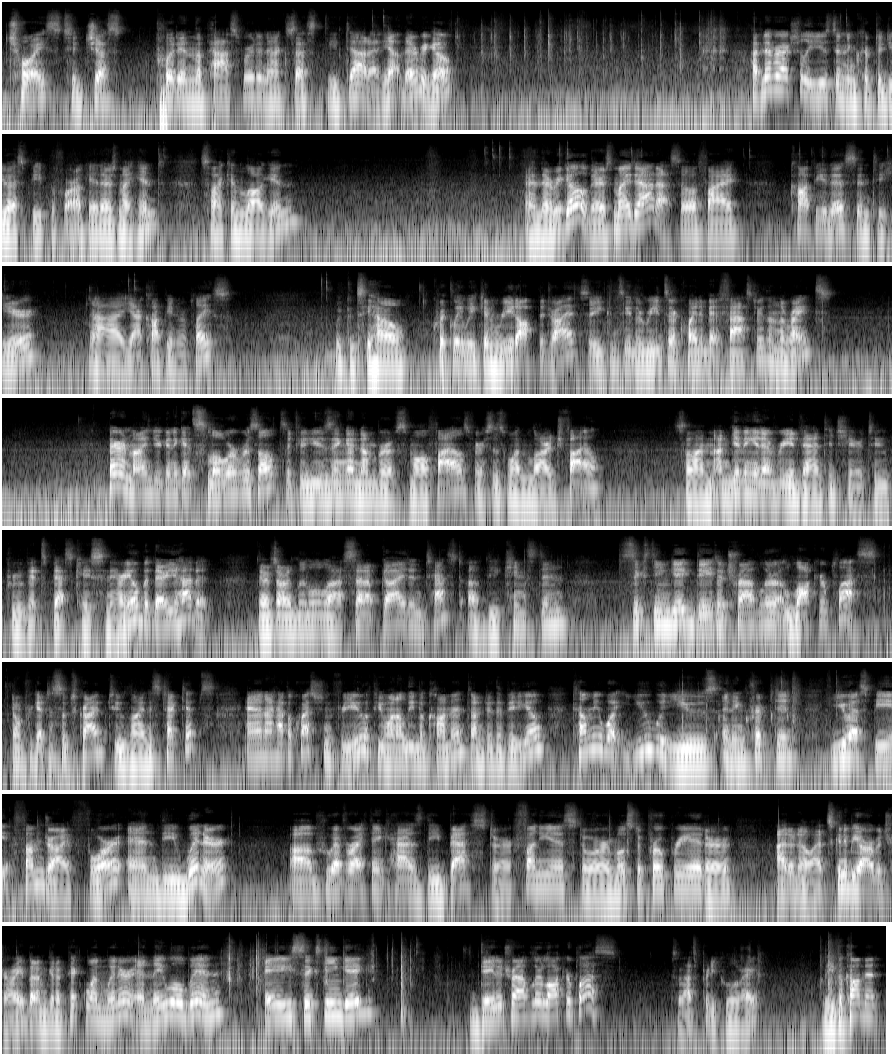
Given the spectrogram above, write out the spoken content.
choice to just put in the password and access the data. Yeah, there we go. I've never actually used an encrypted USB before. Okay, there's my hint. So I can log in. And there we go, there's my data. So if I copy this into here, uh, yeah, copy and replace. We can see how quickly we can read off the drive, so you can see the reads are quite a bit faster than the writes. Bear in mind you're going to get slower results if you're using a number of small files versus one large file. So I'm, I'm giving it every advantage here to prove its best case scenario, but there you have it. There's our little uh, setup guide and test of the Kingston 16 gig Data Traveler Locker Plus. Don't forget to subscribe to Linus Tech Tips. And I have a question for you if you want to leave a comment under the video. Tell me what you would use an encrypted USB thumb drive for, and the winner of whoever I think has the best or funniest or most appropriate or I don't know, it's going to be arbitrary, but I'm going to pick one winner and they will win a 16 gig Data Traveler Locker Plus. So that's pretty cool, right? Leave a comment.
